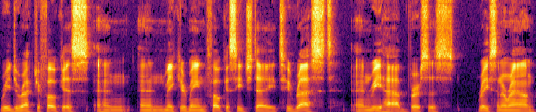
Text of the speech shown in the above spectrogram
redirect your focus and and make your main focus each day to rest and rehab versus racing around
